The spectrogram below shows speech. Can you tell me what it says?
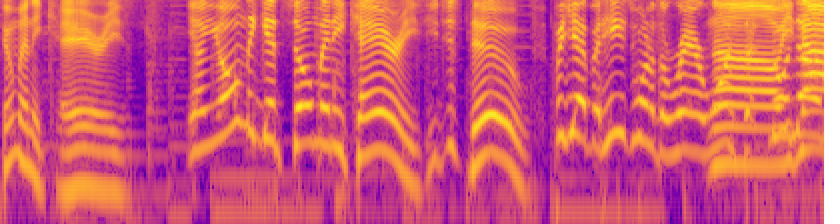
Too many carries. You know, you only get so many carries. You just do. But yeah, but he's one of the rare ones. No, that, no he's no, not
